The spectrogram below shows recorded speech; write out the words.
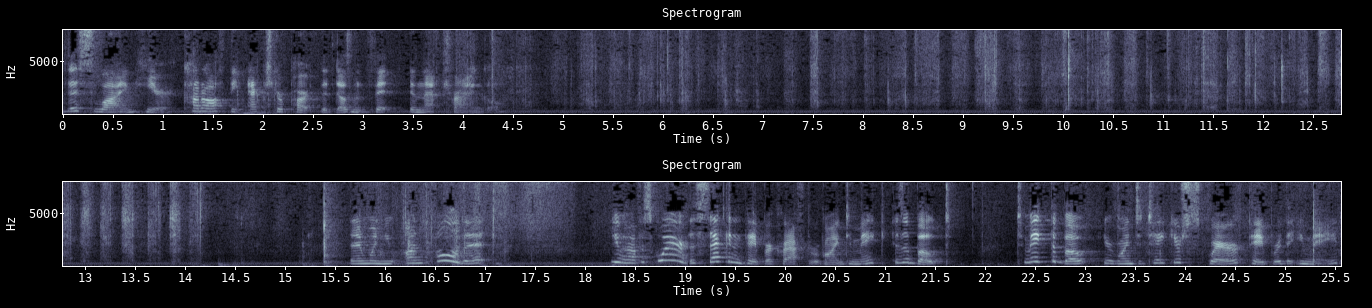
this line here. Cut off the extra part that doesn't fit in that triangle. Then when you unfold it, you have a square. The second paper craft we're going to make is a boat. To make the boat, you're going to take your square of paper that you made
